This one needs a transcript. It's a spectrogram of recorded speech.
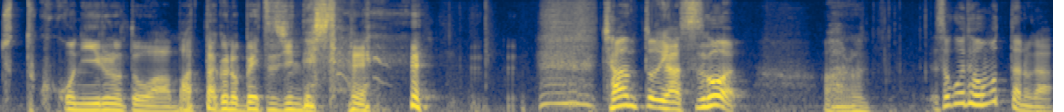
ちょっとここにいるのとは全くの別人でしたね。ちゃんといやすごい。あのそこで思ったのが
